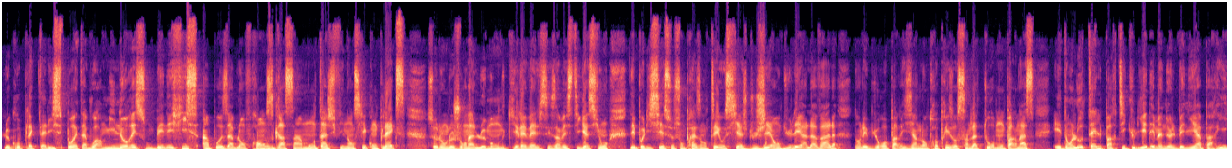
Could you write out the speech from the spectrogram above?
le groupe Lactalis pourrait avoir minoré son bénéfice imposable en France grâce à un montage financier complexe. Selon le journal Le Monde qui révèle ces investigations, des policiers se sont présentés au siège du géant du lait à Laval, dans les bureaux parisiens de l'entreprise au sein de la Tour Montparnasse et dans l'hôtel particulier d'Emmanuel Beignet à Paris,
